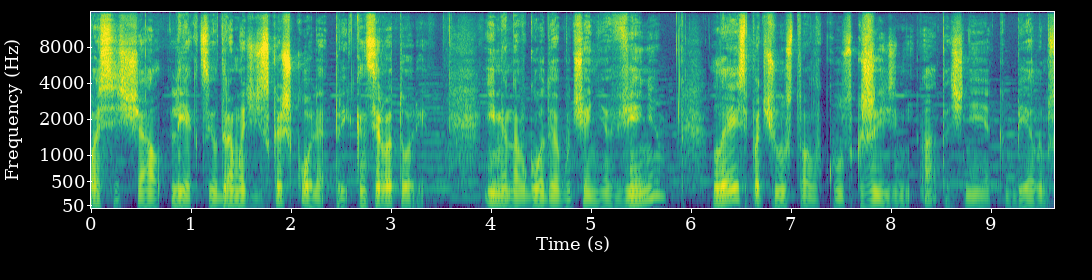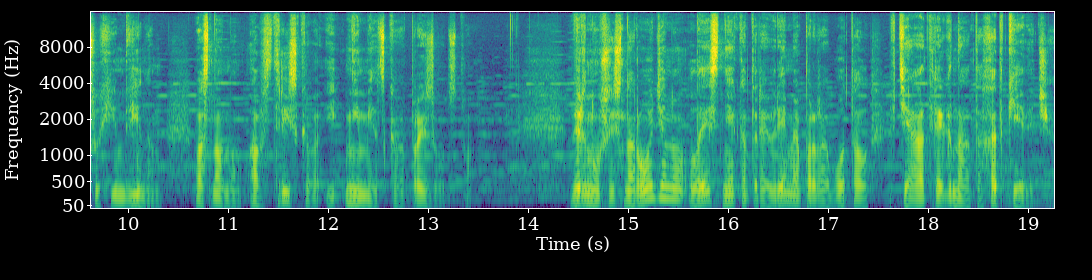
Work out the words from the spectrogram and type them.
посещал лекции в драматической школе при консерватории. Именно в годы обучения в Вене Лейс почувствовал вкус к жизни, а точнее к белым сухим винам, в основном австрийского и немецкого производства. Вернувшись на родину, Лейс некоторое время проработал в театре Гната Хаткевича,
